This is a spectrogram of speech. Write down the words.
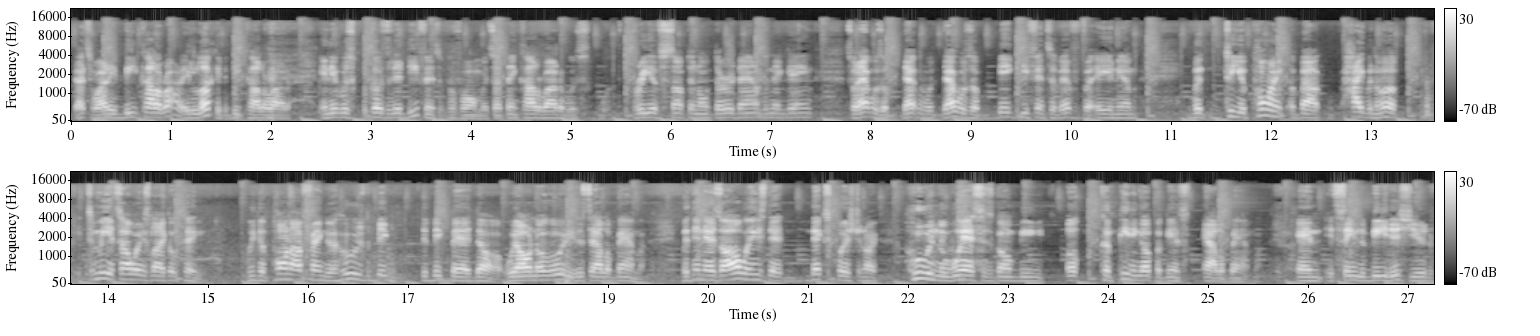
that's why they beat Colorado. They're lucky to beat Colorado, and it was because of their defensive performance. I think Colorado was three of something on third downs in that game, so that was a that was that was a big defensive effort for A and M. But to your point about hyping them up, to me it's always like okay, we can point our finger who's the big the big bad dog. We all know who it is. It's Alabama. But then there's always that next question: or who in the West is going to be up, competing up against Alabama? And it seemed to be this year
